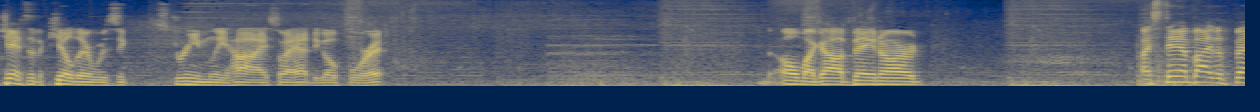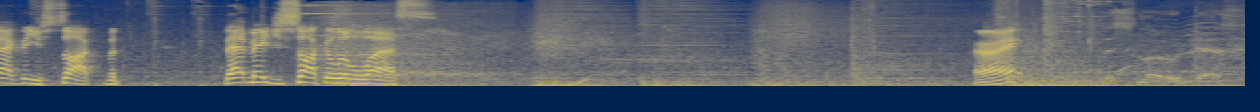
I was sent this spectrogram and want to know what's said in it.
Chance of the kill there was extremely high, so I had to go for it. Oh my god, Baynard. I stand by the fact that you suck, but that made you suck a little less. Alright. The slow death.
